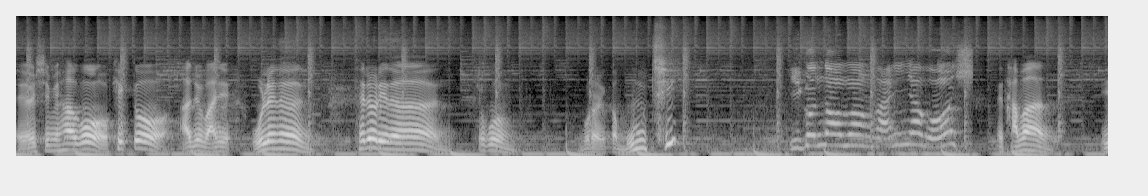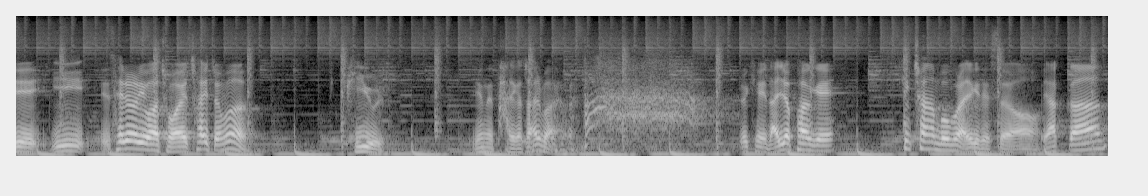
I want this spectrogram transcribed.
네, 열심히 하고, 킥도 아주 많이. 원래는 세렬이는 조금 뭐랄까 몸치? 이건 너무한 거 아니냐고 씨. 근데 다만 이, 이 세련이와 저와의 차이점은 비율. 얘는 다리가 짧아요. 이렇게 날렵하게 킥 차는 법을 알게 됐어요. 약간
